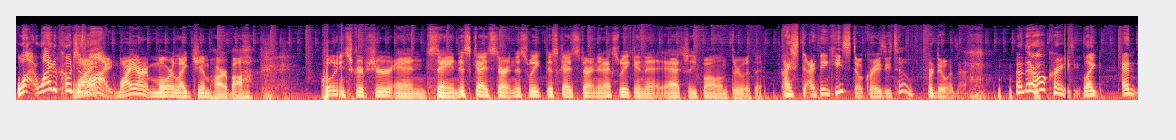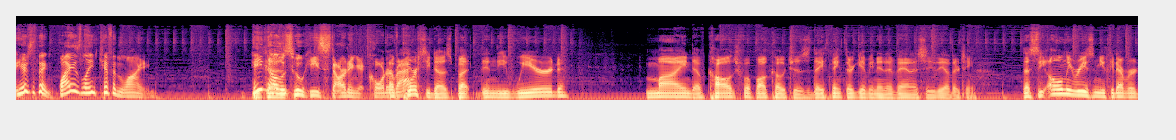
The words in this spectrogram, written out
why why do coaches why, lie? Why aren't more like Jim Harbaugh, quoting scripture and saying this guy's starting this week, this guy's starting the next week, and actually following through with it? I st- I think he's still crazy too for doing that. And They're all crazy. Like, and here's the thing: why is Lane Kiffin lying? He knows who he's starting at quarterback. Of course he does, but in the weird mind of college football coaches, they think they're giving an advantage to the other team. That's the only reason you could ever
